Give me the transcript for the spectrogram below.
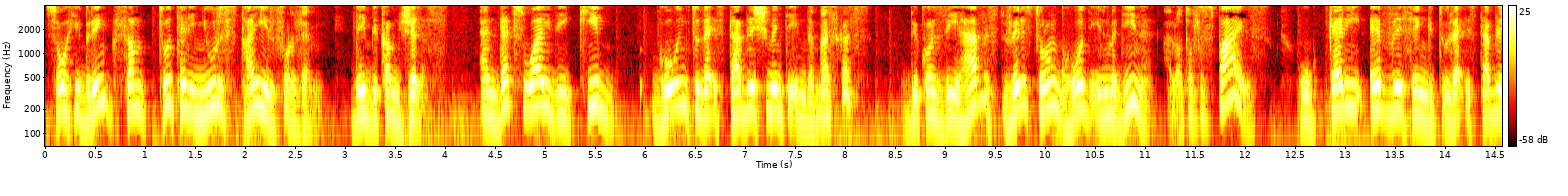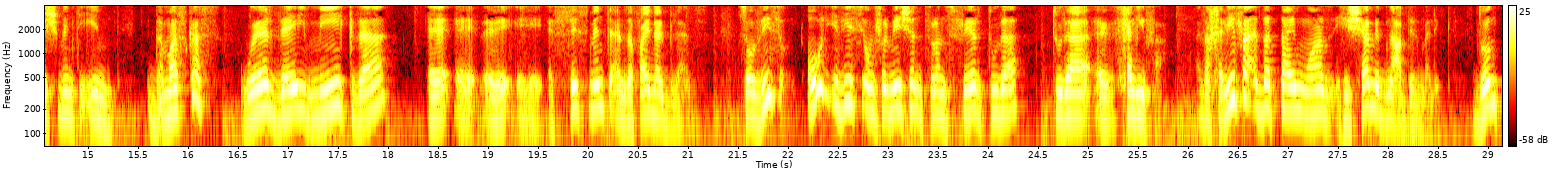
So he brings some totally new style for them. They become jealous. And that's why they keep going to the establishment in Damascus because they have a very strong hold in Medina, a lot of spies who carry everything to the establishment in Damascus where they make the uh, uh, assessment and the final plans. So this all this information transferred to the to the Khalifa. The Khalifa at that time was Hisham ibn Abdul Malik. Don't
